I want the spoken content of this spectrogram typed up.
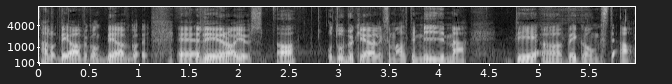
Hallå, det är, övergång, det är, övergång, eh, det är rödljus. Ja. Och då brukar jag liksom alltid mima, det är övergångsställe. Ja.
